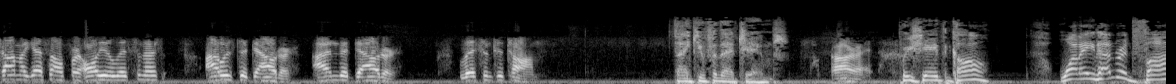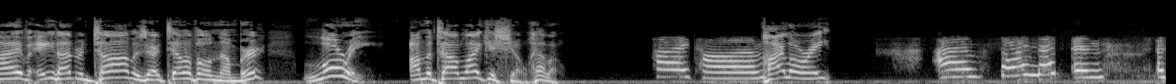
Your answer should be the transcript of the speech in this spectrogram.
Tom, I guess I'll, for all your listeners, I was the doubter. I'm the doubter. Listen to Tom. Thank you for that, James. All right. Appreciate the call. 1-800-5800-TOM is our telephone number. Lori on the Tom Leykis show. Hello. Hi, Tom. Hi, Lori. Um, so I met an, uh,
